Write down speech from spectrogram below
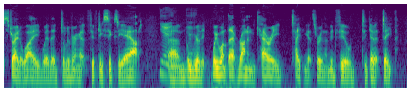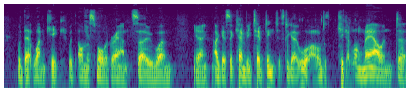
straight away where they're delivering it 50, 60 out. Yeah, Um, we yeah. really we want that run and carry, taking it through in the midfield to get it deep with that one kick with on Yeah. the smaller ground. So um, you know, I guess it can be tempting just to go, oh, I'll just kick it long now, and uh,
